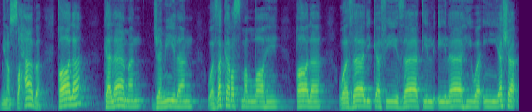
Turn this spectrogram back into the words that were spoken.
من الصحابة. قال كلاما جميلا وذكر اسم الله قال وذلك في ذات الإله وإن يشأ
